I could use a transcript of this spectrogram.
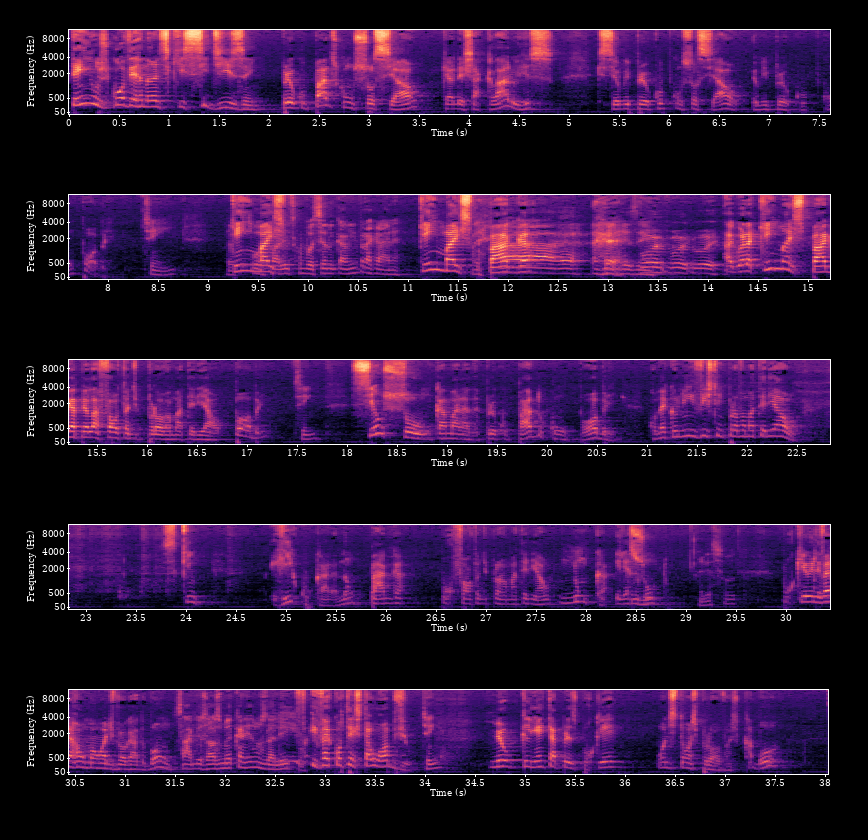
tem os governantes que se dizem preocupados com o social, quero deixar claro isso, que se eu me preocupo com o social, eu me preocupo com o pobre. Sim. Quem eu, mais isso com você no caminho para cá, né? Quem mais paga? ah, é. é. Foi, foi, foi. Agora quem mais paga pela falta de prova material? Pobre. Sim. Se eu sou um camarada preocupado com o pobre, como é que eu não invisto em prova material? Quem rico, cara, não paga por falta de prova material nunca. Ele é uhum. solto. Ele é solto. Porque ele vai arrumar um advogado bom. Sabe usar os mecanismos da lei. E, e vai contestar o óbvio. Sim. Meu cliente está preso por quê? Onde estão as provas? Acabou.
